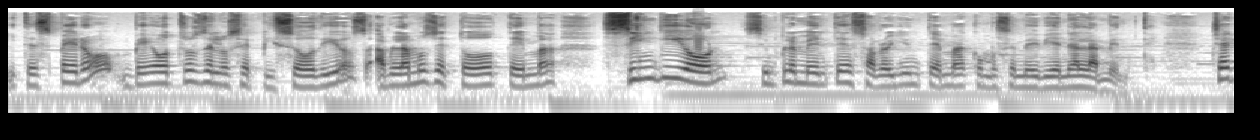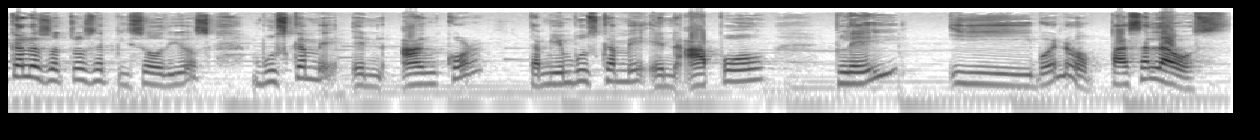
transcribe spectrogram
y te espero, ve otros de los episodios, hablamos de todo tema sin guion, simplemente desarrollo un tema como se me viene a la mente. Checa los otros episodios, búscame en Anchor, también búscame en Apple Play y bueno, pasa la voz.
